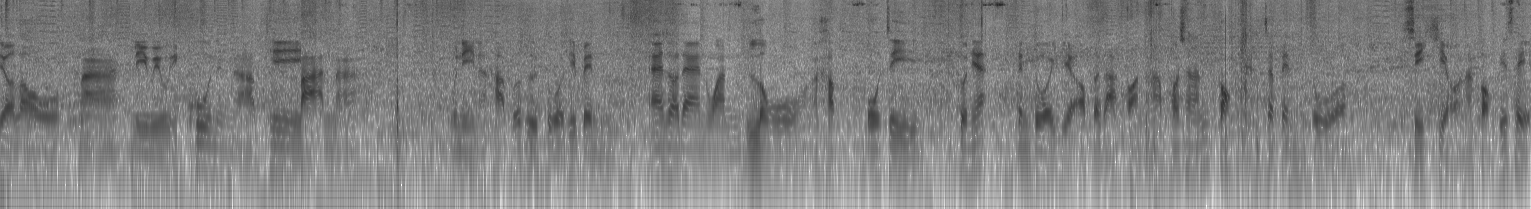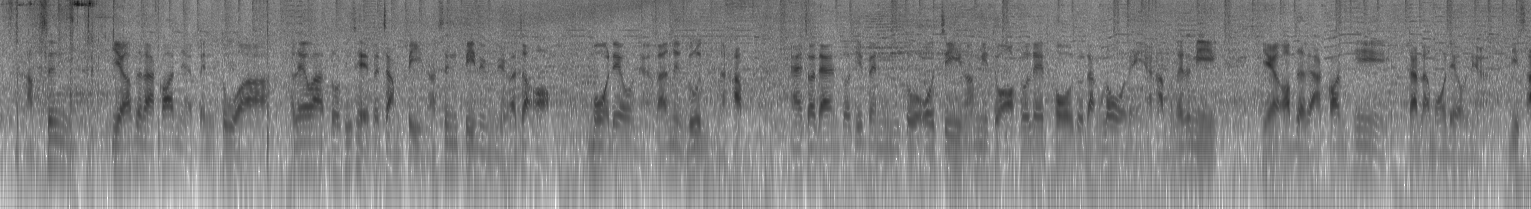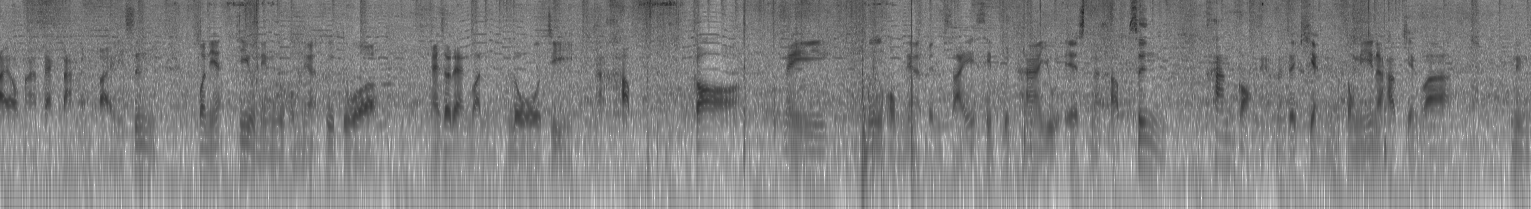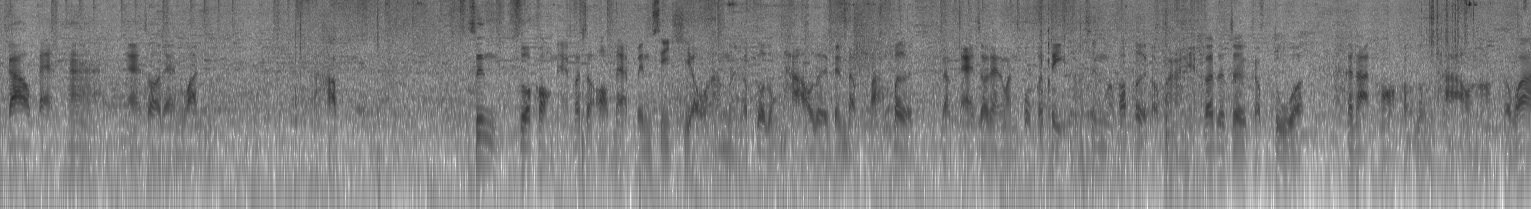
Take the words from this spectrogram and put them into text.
เดี๋ยวเรามารีวิวอีกคู่หนึ่งนะครับ ที่ร้านนะ วันนี้นะครับก็คือตัวที่เป็น Air Jordan 1 Low นะครับ OG ตัวเนี้ยเป็นตัว Year of the Dragon นะครับ เพราะฉะนั้นกล่องเนี่ยจะเป็นตัวสีเขียวนะกล่องพิเศษนะครับ ซึ่ง Year of the Dragon เนี่ยเป็นตัวเขาเรียกว่าตัวพิเศษประจำปีนะซึ่งปีหนึ่งเนี่ยก็จะออกโมเดลเนี่ยละหนึ่งรุ่นนะครับ Air Jordan ตัวที่เป็นตัว OG เนาะมีตัวออกตัวเรโทรตัวดังโลอะไรอย่างเงี้ยครับมันก็จะมี Year of the Dragon ที่แต่ละโมเดลเนี่ยดีไซน์ออกมาแตกต่างกันไป ซึ่งวันเนี้ยที่อยู่ในมือผมเนี่ยคือตัว Air Jordan 1 Low OG นะครับ ก็ในมือผมเนี่ยเป็นไซส์ 10.5 US นะครับ ซึ่งข้างกล่องเนี่ยมันจะเขียนตรงนี้นะครับ เขียนว่า 1985 Air Jordan 1นะครับ ซึ่งตัวกล่องเนี่ยก็จะออกแบบเป็นสีเขียวนะเหมือนกับตัวรองเท้าเลยเป็นแบบฝาเปิดแบบ Air Jordan 1ปกตินะซึ่งมันก็เปิดออกมาเนี่ยก็จะเจอกับตัวกระดาษห่อกับรองเท้าเนาะแต่ว่า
